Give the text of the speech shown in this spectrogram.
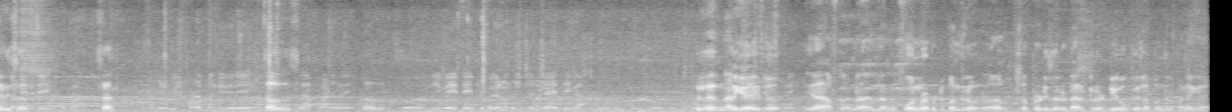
ಹೇಳಿ ಸರ್. ಸರ್? ಹೌದು ಸರ್. ಹೌದು. ಇಲ್ಲ ನನಗೆ ಇದು ನಾನು ಫೋನ್ ಮಾಡಿಬಿಟ್ಟು ಬಂದರು ಅವರು. So producer director D O P ಎಲ್ಲ ಬಂದರು ಮನೆಗೆ.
